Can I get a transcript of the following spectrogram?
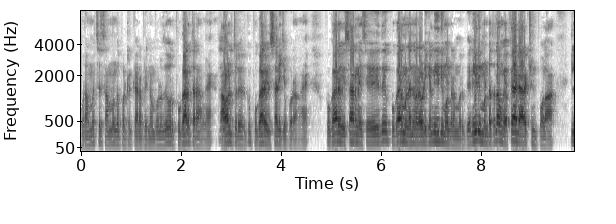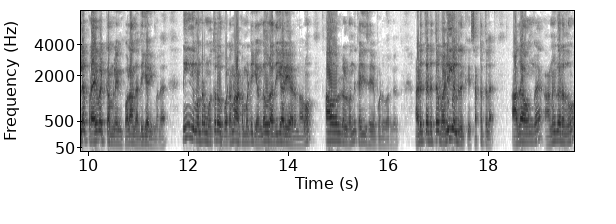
ஒரு அமைச்சர் சம்மந்தப்பட்டிருக்கார் அப்படின்னும் பொழுது ஒரு புகார் தராங்க. காவல்துறையருக்கு புகாரை விசாரிக்க போறாங்க. புகாரை விசாரணை செய்து புகார் மேல எந்த நடவடிக்கைகள் நீதிமன்றம் இருக்கு. நீதிமன்றத்தில் அவங்க எஃப்ஐஆர் டைரக்ஷன் போகலாம் இல்ல பிரைவேட் கம்ப்ளைண்ட் போகலாம் அந்த அதிகாரி மேல. நீதிமன்றம் உத்தரவு போட்டோம்னா ஆட்டோமேட்டிக் எந்த ஒரு அதிகாரியா இருந்தாலும் அவர்கள் வந்து கைது செய்யப்படுவார்கள். அடுத்தடுத்த வழிகள் இருக்கு சட்டத்துல. அது அவங்க அணுகிறதும்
